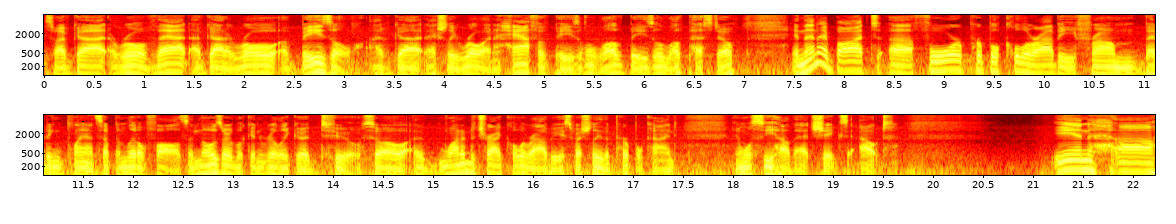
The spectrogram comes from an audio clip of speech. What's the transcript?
So I've got a row of that. I've got a row of basil. I've got actually a row and a half of basil. Love basil. Love pesto. And then I bought uh, four purple kohlrabi from bedding plants up in Little Falls, and those are looking really good too. So I wanted to try kohlrabi, especially the purple kind, and we'll see how that shakes out in uh,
